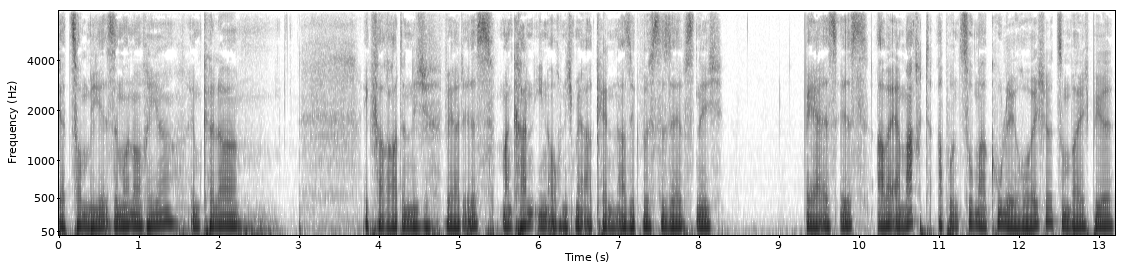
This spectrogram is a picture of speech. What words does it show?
Der Zombie ist immer noch hier im Keller. Ich verrate nicht, wer es ist. Man kann ihn auch nicht mehr erkennen. Also ich wüsste selbst nicht, wer es ist. Aber er macht ab und zu mal coole Geräusche. Zum Beispiel.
